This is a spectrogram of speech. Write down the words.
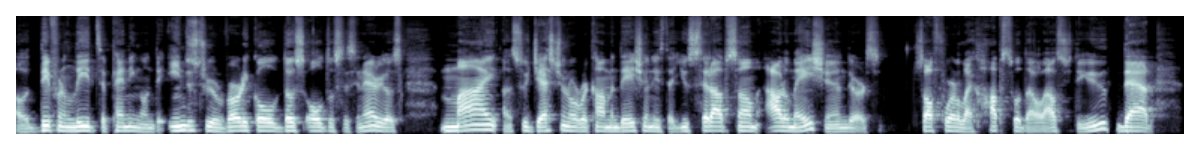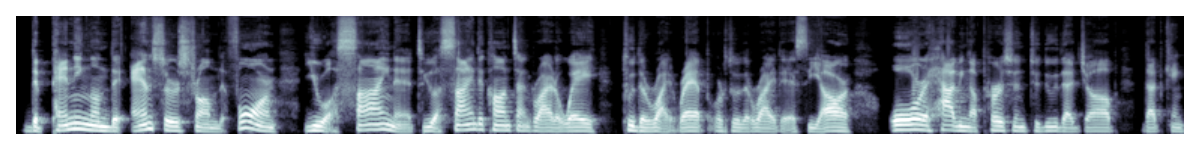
or different leads depending on the industry or vertical, those all those scenarios. My uh, suggestion or recommendation is that you set up some automation. There's software like HubSpot that allows you to use that depending on the answers from the form, you assign it, you assign the content right away to the right rep or to the right SDR, or having a person to do that job that can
